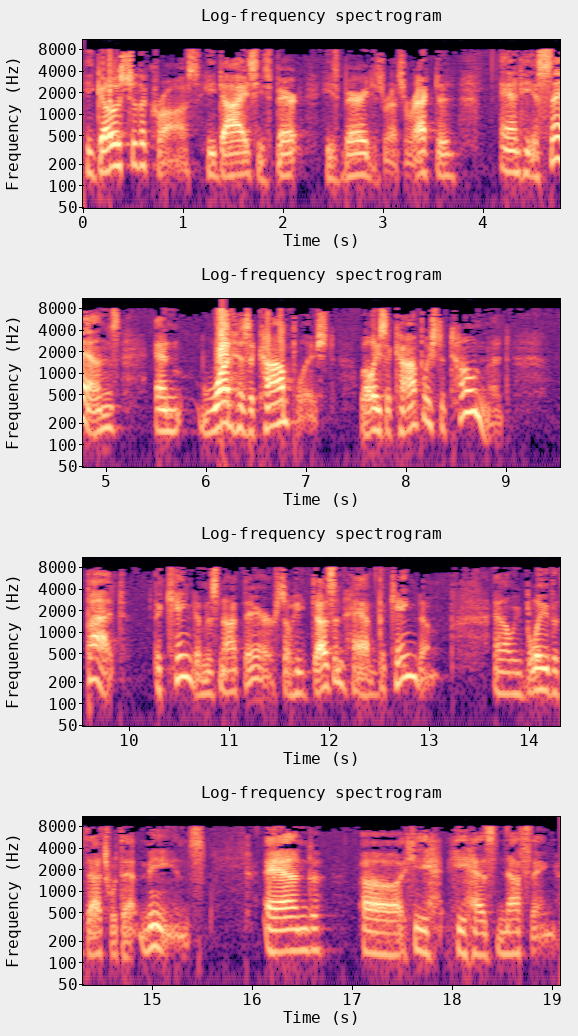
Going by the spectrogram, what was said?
He goes to the cross. He dies. He's, he's buried. He's resurrected. And he ascends. And what has accomplished? Well, he's accomplished atonement, but the kingdom is not there. So he doesn't have the kingdom. And we believe that that's what that means. And uh, he, he has nothing.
